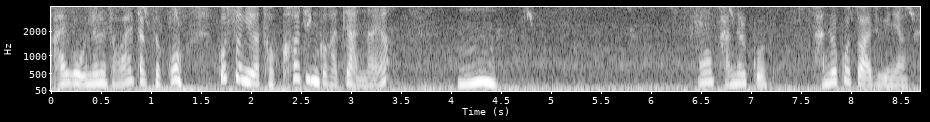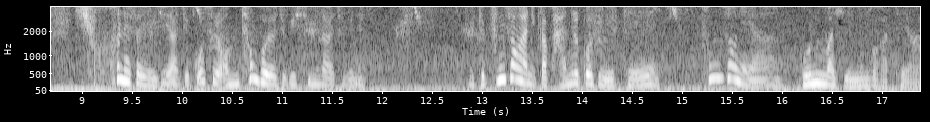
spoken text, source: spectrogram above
아이고 오늘은 더 활짝 폈고 꽃송이가 더 커진 것 같지 않나요? 음. 어 바늘꽃. 바늘꽃도 아주 그냥 시원해서인지 아주 꽃을 엄청 보여주고 있습니다. 아주 그냥. 이렇게 풍성하니까 바늘꽃은 이렇게 풍성해야 보는 맛이 있는 것 같아요.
